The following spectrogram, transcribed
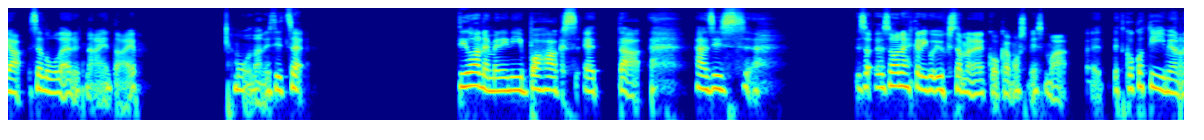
Ja se luulee nyt näin tai muuta. Niin sitten se tilanne meni niin pahaksi, että hän siis, se, se on ehkä niinku yksi sellainen kokemus, missä mä, että et koko tiimi on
